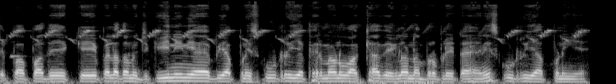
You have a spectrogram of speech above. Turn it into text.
ਤੇ ਪਾਪਾ ਦੇਖ ਕੇ ਪਹਿਲਾਂ ਤੁਹਾਨੂੰ ਯਕੀਨ ਹੀ ਨਹੀਂ ਆਇਆ ਵੀ ਆਪਣੀ ਸਕੂਟਰੀ ਆ ਫਿਰ ਮੈਂ ਉਹਨੂੰ ਆਖਿਆ ਵੇਖ ਲਾ ਨੰਬਰ ਪਲੇਟ ਹੈ ਨਹੀਂ ਸਕੂਟਰੀ ਆਪਣੀ ਹੈ।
